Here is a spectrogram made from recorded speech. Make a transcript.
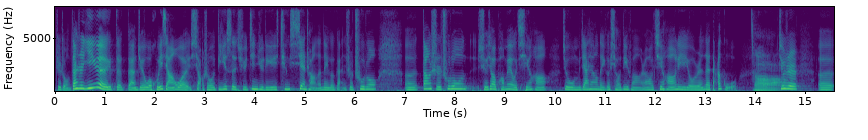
这种。但是音乐的感觉，我回想我小时候第一次去近距离听现场的那个感觉是初中，嗯、当时初中学校旁边有琴行，就我们家乡的一个小地方，然后琴行里有人在打鼓，啊，就是呃，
